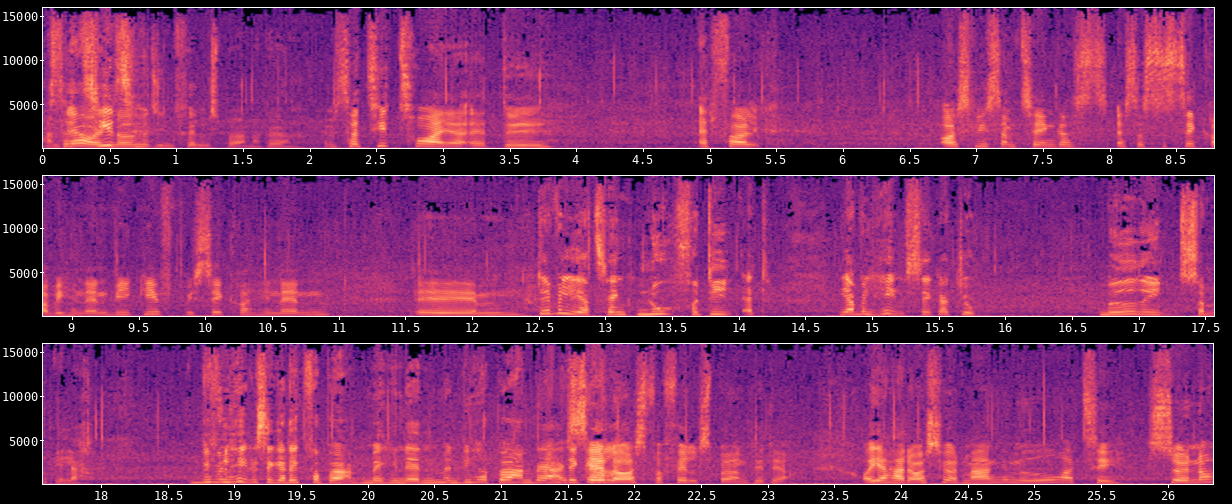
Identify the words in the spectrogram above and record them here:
Jamen, Så det har jo tit- ikke noget med dine fælles børn at gøre. Så tit tror jeg, at, øh, at folk også ligesom tænker, altså så sikrer vi hinanden. Vi er gift, vi sikrer hinanden. Øhm, Det vil jeg tænke nu, fordi at jeg vil helt sikkert jo møde en, som, eller vi vil helt sikkert ikke få børn med hinanden, men vi har børn hver det især. gælder også for fællesbørn, det der. Og jeg har da også hørt mange mødre til sønner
